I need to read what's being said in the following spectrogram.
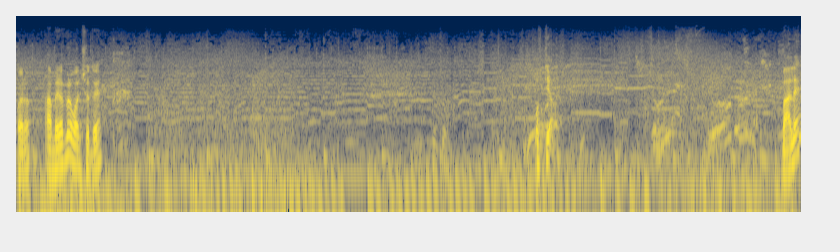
Bueno, a menos me lo one Vale.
